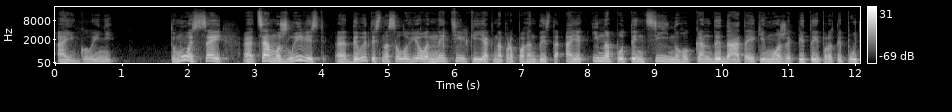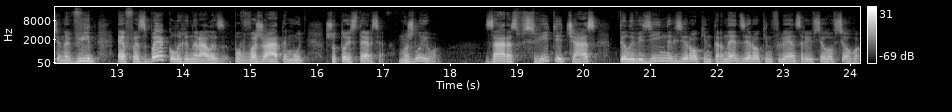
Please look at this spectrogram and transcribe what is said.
А інколи і ні. Тому ось цей, е, ця можливість е, дивитись на Соловйова не тільки як на пропагандиста, а як і на потенційного кандидата, який може піти проти Путіна від ФСБ, коли генерали повважатимуть, що той стерся. Можливо. Зараз в світі час телевізійних зірок, інтернет-зірок, інфлюенсерів і всього-всього.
